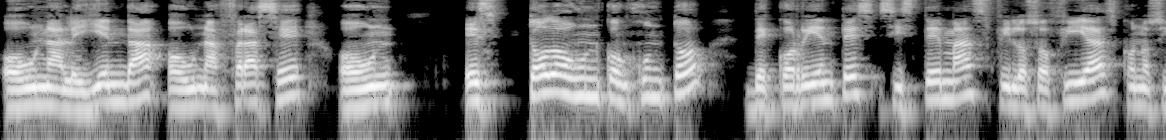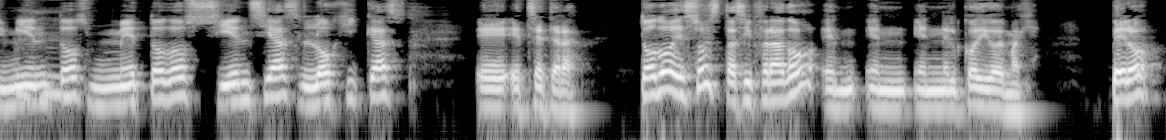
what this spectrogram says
o una leyenda o una frase o un... es todo un conjunto de corrientes, sistemas, filosofías, conocimientos, métodos, ciencias, lógicas, eh, etcétera. Todo eso está cifrado en, en el código de magia. Pero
